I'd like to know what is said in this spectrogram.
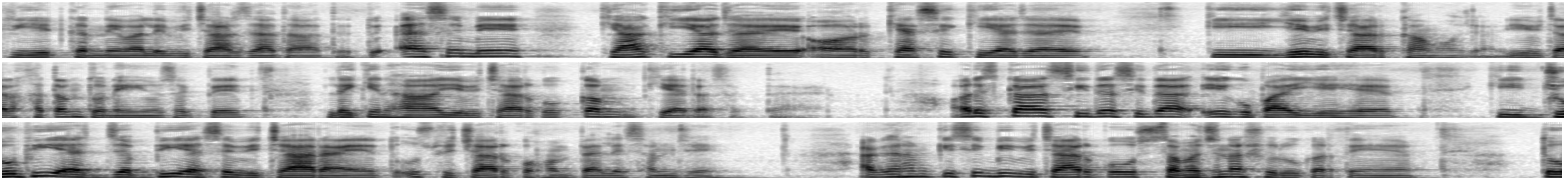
क्रिएट करने वाले विचार ज़्यादा आते तो ऐसे में क्या किया जाए और कैसे किया जाए कि ये विचार कम हो जाए? ये विचार ख़त्म तो नहीं हो सकते, लेकिन हाँ ये विचार को कम किया जा सकता है। और इसका सीधा सीधा एक उपाय ये है कि जो भी जब भी ऐसे विचार आए तो उस विचार को हम पहले समझें। अगर हम किसी भी विचार को समझना शुरू करते हैं तो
